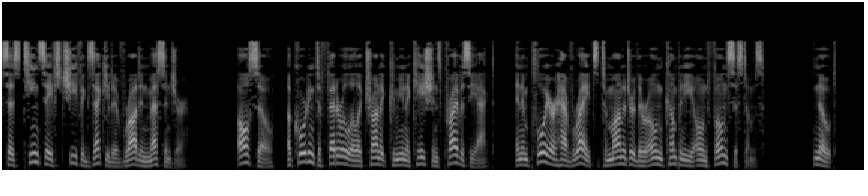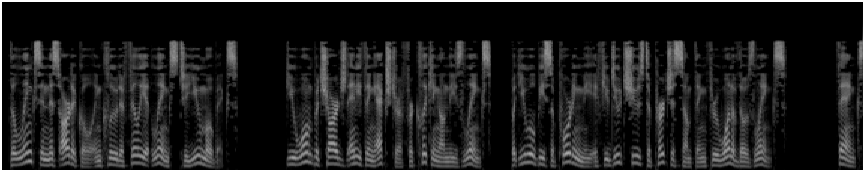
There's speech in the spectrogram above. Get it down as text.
says TeenSafe's chief executive Rawdon Messenger. Also, according to Federal Electronic Communications Privacy Act, an employer have rights to monitor their own company-owned phone systems. Note: The links in this article include affiliate links to Umobix. You won't be charged anything extra for clicking on these links, but you will be supporting me if you do choose to purchase something through one of those links. Thanks.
